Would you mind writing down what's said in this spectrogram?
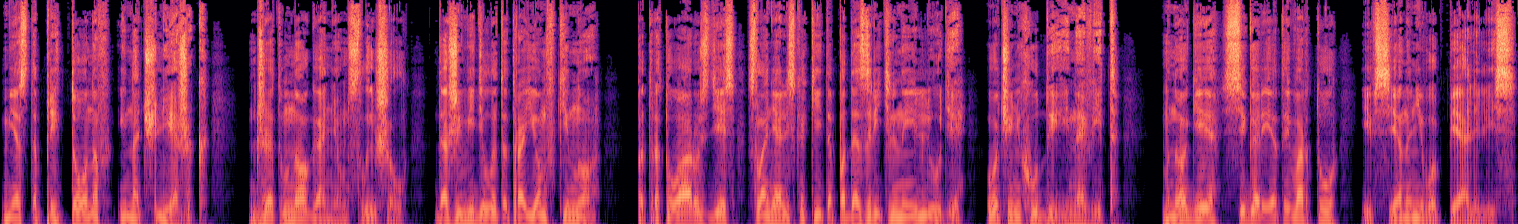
место притонов и ночлежек. Джет много о нем слышал. Даже видел этот район в кино. По тротуару здесь слонялись какие-то подозрительные люди, очень худые на вид — Многие с сигаретой во рту, и все на него пялились.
